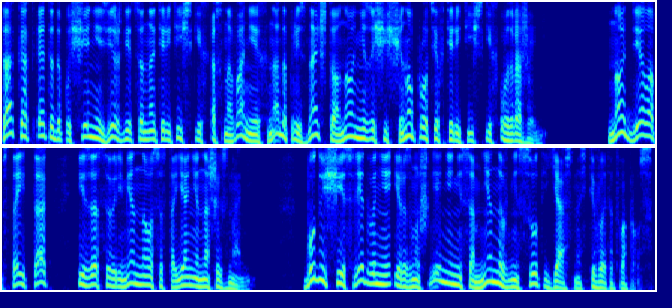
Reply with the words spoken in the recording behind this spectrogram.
Так как это допущение зиждется на теоретических основаниях, надо признать, что оно не защищено против теоретических возражений. Но дело обстоит так из-за современного состояния наших знаний. Будущие исследования и размышления, несомненно, внесут ясность в этот вопрос.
